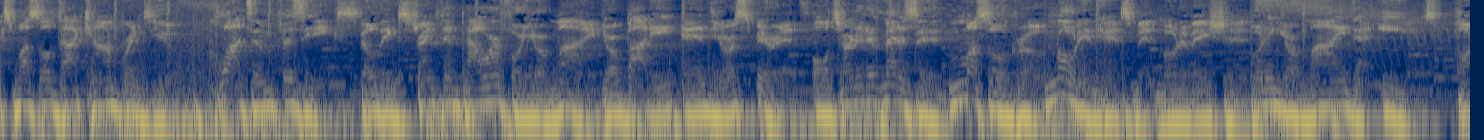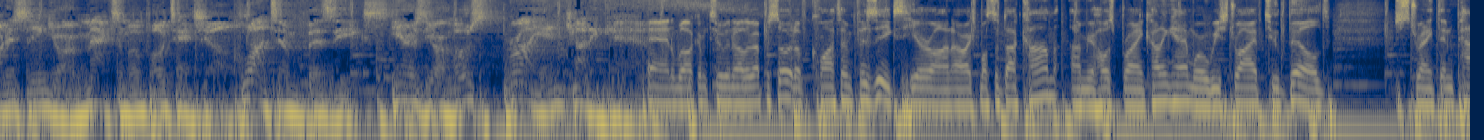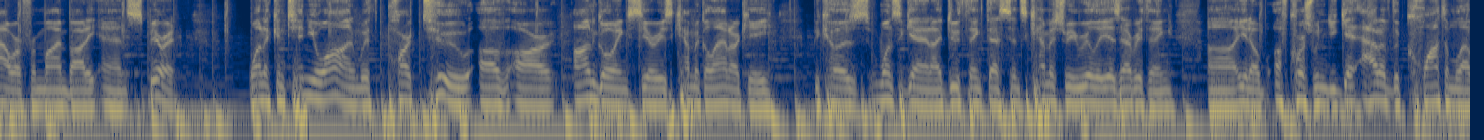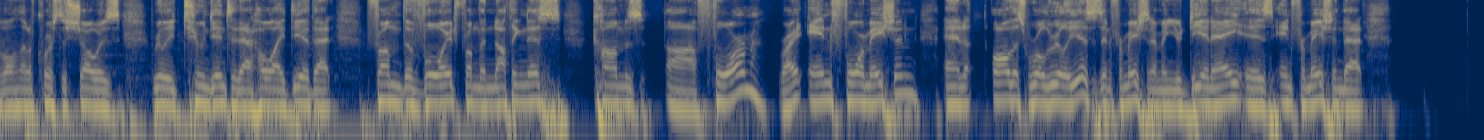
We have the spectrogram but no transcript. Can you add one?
RxMuscle.com brings you Quantum Physiques, building strength and power for your mind, your body, and your spirit. Alternative medicine, muscle growth, mood enhancement, motivation, putting your mind at ease, harnessing your maximum potential. Quantum Physiques. Here's your host, Brian Cunningham. And welcome to another episode of Quantum Physiques here on RxMuscle.com. I'm your host, Brian Cunningham, where we strive to build strength and power for mind, body, and spirit. Want to continue on with part two of our ongoing series, Chemical Anarchy, because once again, I do think that since chemistry really is everything, uh, you know, of course, when you get out of the quantum level, and of course, the show is really tuned into that whole idea that from the void, from the nothingness, comes uh, form, right? Information. And all this world really is is information. I mean, your DNA is information that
